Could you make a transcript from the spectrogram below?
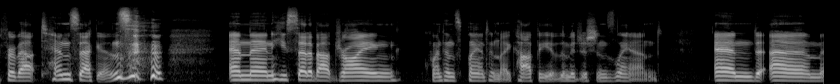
for about 10 seconds. and then he set about drawing Quentin's plant in my copy of The Magician's Land. And um,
